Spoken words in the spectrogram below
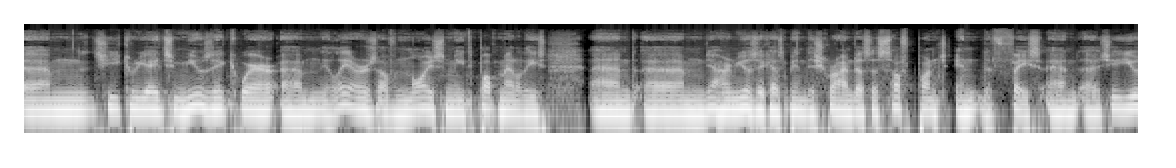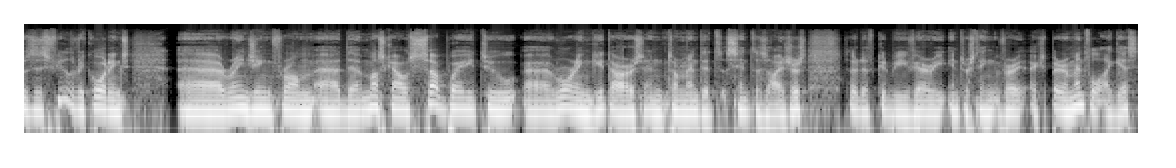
Um, she creates music where um, layers of noise meet pop melodies, and um, yeah, her music has been described as a soft punch in the face. And uh, she uses field recordings uh, ranging from uh, the Moscow subway to uh, roaring guitars and tormented synthesizers. So that could be very interesting, very experimental, I guess.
